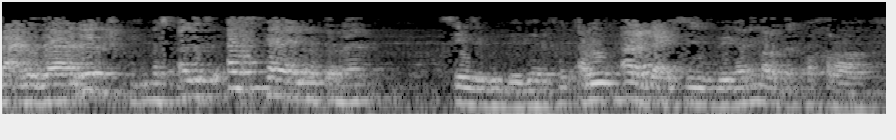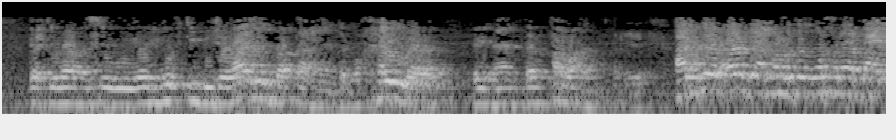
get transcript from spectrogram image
بعد ذلك مسألة أذكى مثلا سيد البيجاني أرجع سيد البيجاني مرة أخرى باعتبار سيد البيجاني يفتي بجواز البقاء يعني أنت مخير بين أن تبقى وأن ترجع. أرجع مرة أخرى بعد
